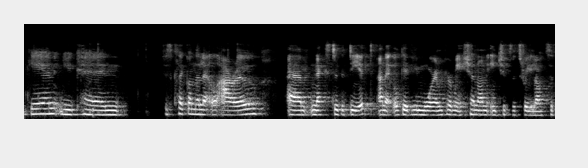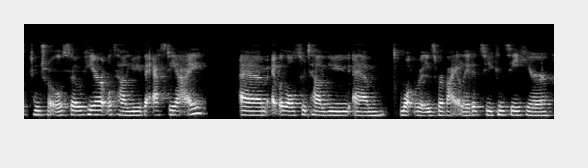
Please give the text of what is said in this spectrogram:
Again, you can just click on the little arrow um, next to the date and it will give you more information on each of the three lots of control. So here it will tell you the SDI. Um, it will also tell you um, what rules were violated. So you can see here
